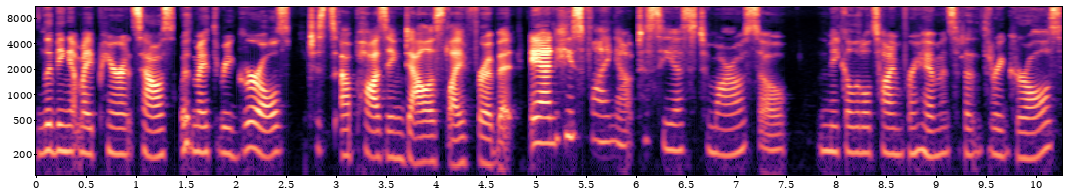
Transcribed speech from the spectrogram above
living at my parents' house with my three girls, just uh, pausing Dallas life for a bit. And he's flying out to see us tomorrow. So make a little time for him instead of the three girls.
